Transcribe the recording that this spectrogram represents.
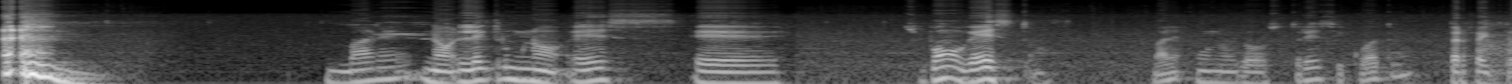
vale, no, electrum no, es eh, supongo que esto. Vale, 1, 2, 3 y 4. Perfecto.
